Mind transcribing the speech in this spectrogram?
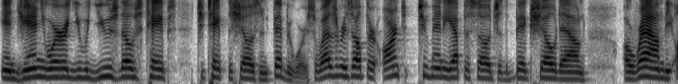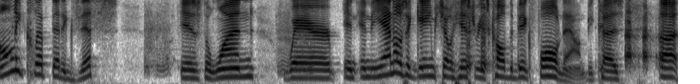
in January, you would use those tapes to tape the shows in February. So as a result, there aren't too many episodes of the Big Showdown around. The only clip that exists is the one where in, in the annals of game show history it's called the big fall down because uh,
